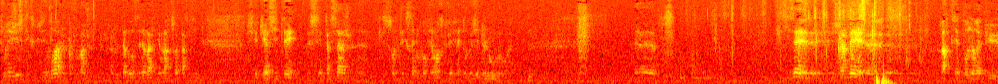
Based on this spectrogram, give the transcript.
Je voulais juste, excusez-moi, d'abord c'est parti, puisque tu as cité ces passages euh, qui sont extraits d'une conférence que j'ai faite au musée de Louvre. Euh, je disais, euh, jamais Marc Crépon n'aurait pu,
